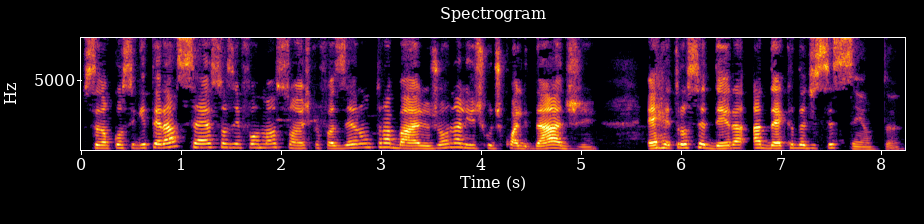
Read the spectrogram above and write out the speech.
você não conseguir ter acesso às informações para fazer um trabalho jornalístico de qualidade, é retroceder à década de 60.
